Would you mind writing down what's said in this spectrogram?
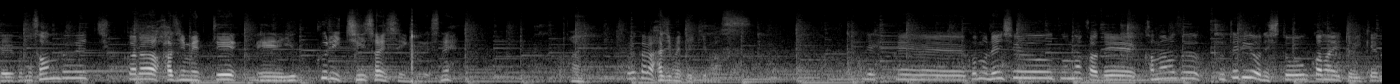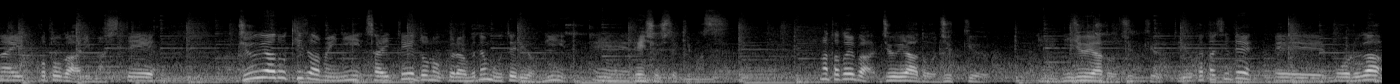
えー、このサンドウェッジから始めて、えゆっくり小さいスイングですね、はい、これから始めていきます。で、えー、この練習の中で必ず打てるようにしておかないといけないことがありまして10ヤード刻みに最低どのクラブでも打てるように、えー、練習していきます、まあ、例えば10ヤード10球20ヤード10球という形で、えー、ボールが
